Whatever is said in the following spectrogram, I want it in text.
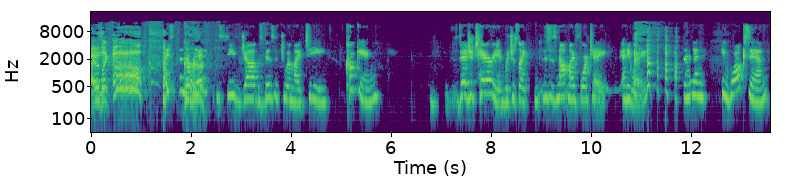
I was like, oh! I spent a day from Steve Jobs' visit to MIT cooking vegetarian, which is like, this is not my forte anyway. and then he walks in,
